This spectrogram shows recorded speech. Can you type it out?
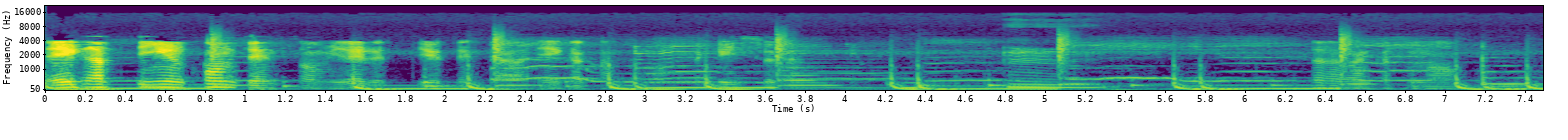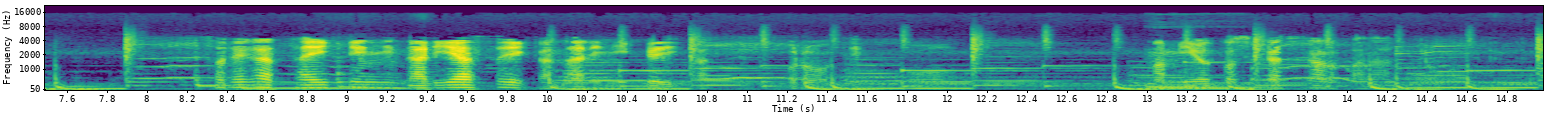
映画っていうコンテンツを見れるっていう点では映画館と全く一緒じゃん。うん。ただなんかその、それが体験になりやすいかなりにくいかっていうところを結構、まあ見落としがちなのかなって思って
